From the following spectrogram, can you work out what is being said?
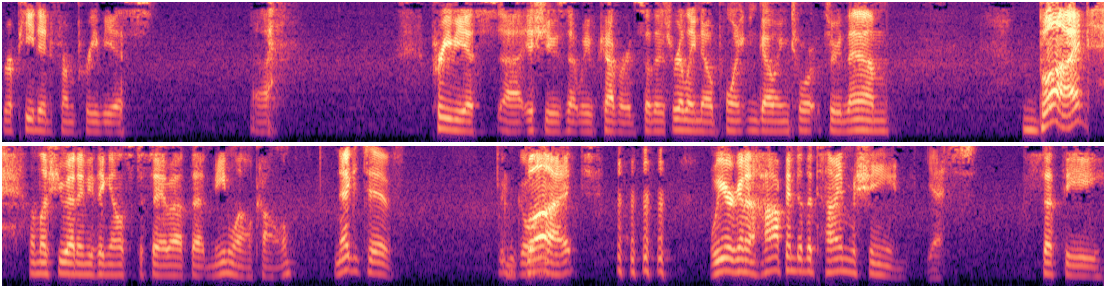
repeated from previous uh, previous uh, issues that we've covered. So there's really no point in going tor- through them. But unless you had anything else to say about that, meanwhile column. Negative. We can go on. But we are going to hop into the time machine. yes, Set the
